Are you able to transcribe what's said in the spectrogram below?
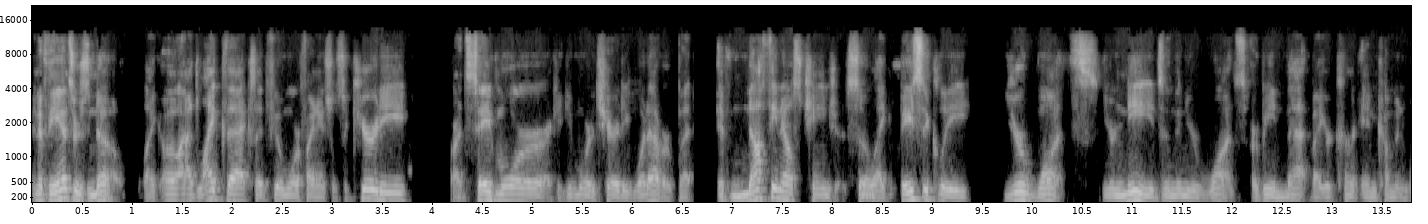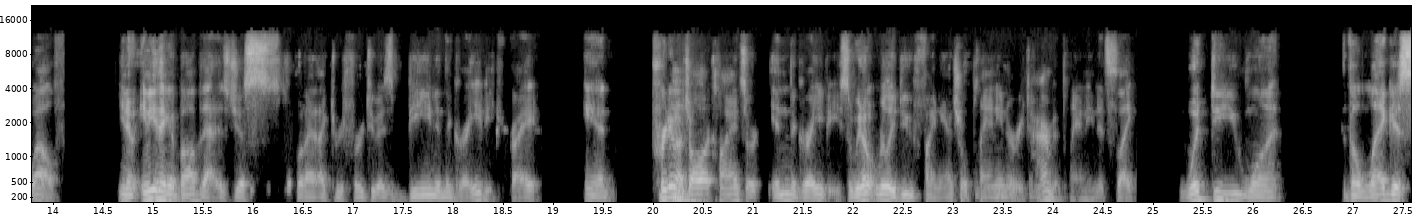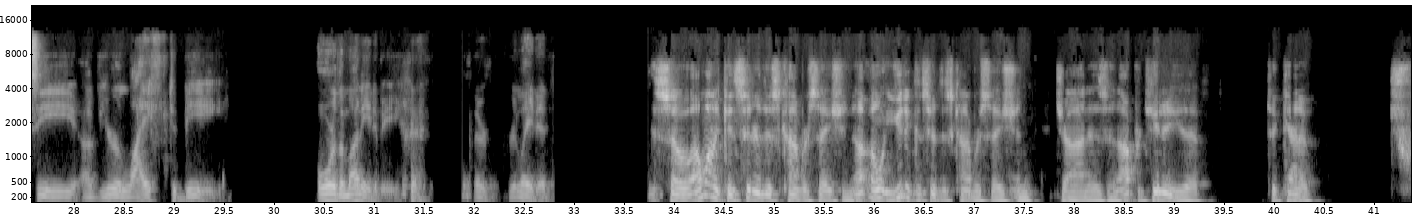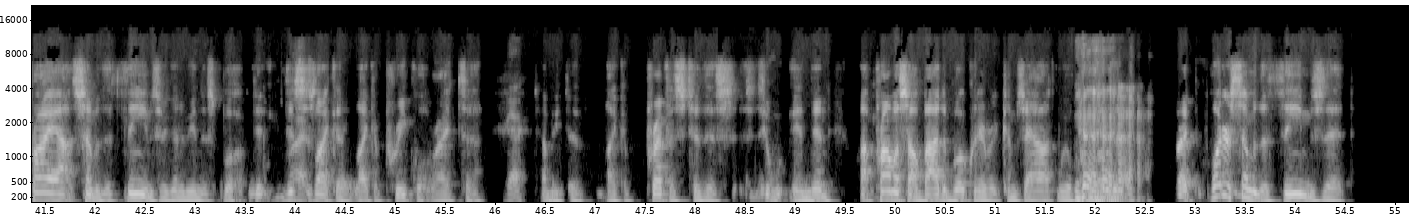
And if the answer is no, like, oh, I'd like that because I'd feel more financial security, or I'd save more, or I could give more to charity, whatever. But if nothing else changes, so like basically your wants, your needs, and then your wants are being met by your current income and wealth, you know, anything above that is just what I like to refer to as being in the gravy, right? And pretty much mm. all our clients are in the gravy. So we don't really do financial planning or retirement planning. It's like, what do you want the legacy of your life to be or the money to be? They're related. So I want to consider this conversation. I want you to consider this conversation, John, as an opportunity to to kind of try out some of the themes that are going to be in this book. This right. is like a like a prequel, right? To, yeah. I mean, to, like a preface to this, to, and then I promise I'll buy the book whenever it comes out. We'll promote it. But what are some of the themes that,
